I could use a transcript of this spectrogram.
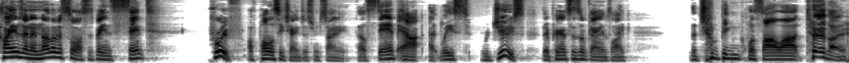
claims an anonymous source has been sent proof of policy changes from Sony. They'll stamp out, at least reduce the appearances of games like the Jumping Quasala Turbo,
